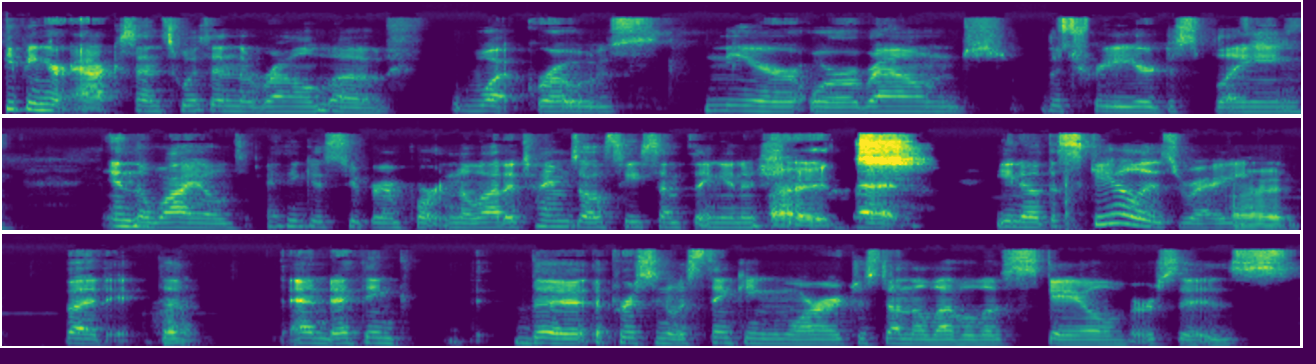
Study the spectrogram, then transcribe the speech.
keeping your accents within the realm of what grows near or around the tree you're displaying in the wild. I think is super important. A lot of times I'll see something in a show right. that you know the scale is right, right. but the right and I think the the person was thinking more just on the level of scale versus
